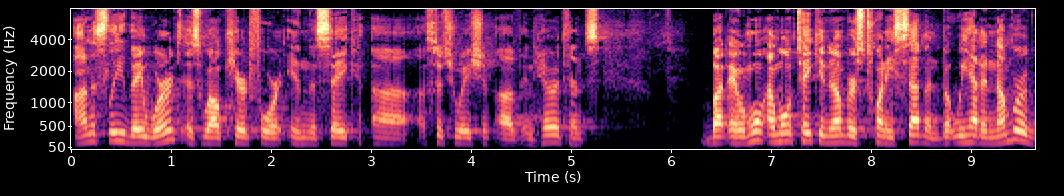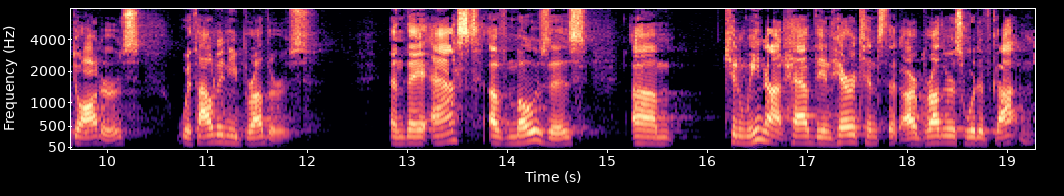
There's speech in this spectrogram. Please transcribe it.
honestly, they weren't as well cared for in the sake uh, situation of inheritance. But I won't, I won't take you to Numbers 27, but we had a number of daughters without any brothers. And they asked of Moses um, can we not have the inheritance that our brothers would have gotten?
